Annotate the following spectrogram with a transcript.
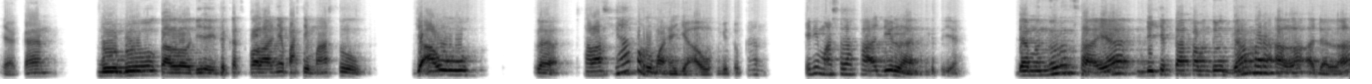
Ya kan? Bodoh kalau di dekat sekolahnya pasti masuk. Jauh. Lah salah siapa rumahnya jauh gitu kan? Ini masalah keadilan gitu ya dan menurut saya diciptakan menurut gambar Allah adalah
